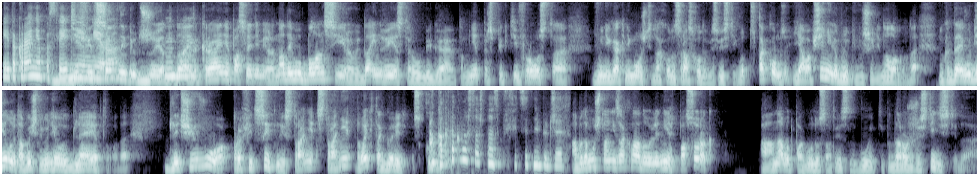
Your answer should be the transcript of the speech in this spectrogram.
И это крайне последняя Дефицитный мера. Дефицитный бюджет, угу. да, это крайне последняя мера. Надо его балансировать, да, инвесторы убегают, там нет перспектив роста, вы никак не можете доходы с расходами свести. Вот в таком... Я вообще не люблю повышение налогов, да, но когда его делают, обычно его делают для этого, да. Для чего профицитной стране, стране, давайте так говорить... Скруп... А как так вышло, что у нас профицитный бюджет? А потому что они закладывали нефть по 40, а она вот по году, соответственно, будет типа дороже 60, да.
